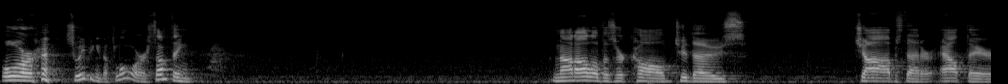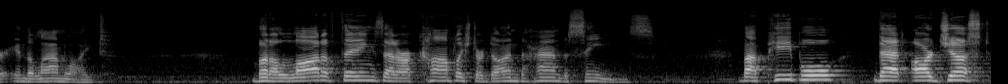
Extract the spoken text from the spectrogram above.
or sweeping the floor or something. Not all of us are called to those jobs that are out there in the limelight. But a lot of things that are accomplished are done behind the scenes by people that are just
